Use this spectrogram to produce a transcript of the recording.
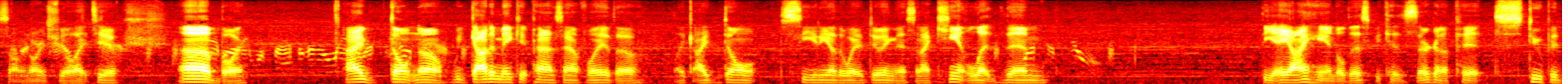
Saw an orange fuel light too. Oh boy. I don't know. We got to make it past halfway though. Like I don't see any other way of doing this and I can't let them the AI handle this because they're going to pit stupid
